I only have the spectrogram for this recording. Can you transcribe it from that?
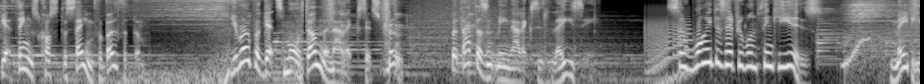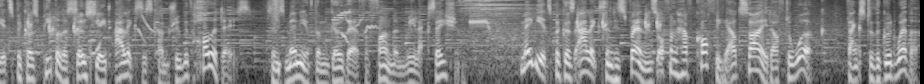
Yet things cost the same for both of them. Europa gets more done than Alex, it's true. But that doesn't mean Alex is lazy. So why does everyone think he is? Maybe it's because people associate Alex's country with holidays, since many of them go there for fun and relaxation. Maybe it's because Alex and his friends often have coffee outside after work, thanks to the good weather.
